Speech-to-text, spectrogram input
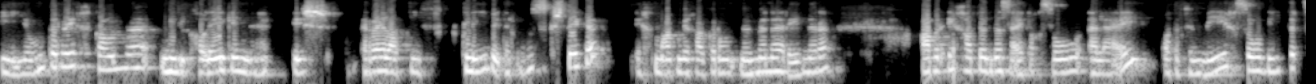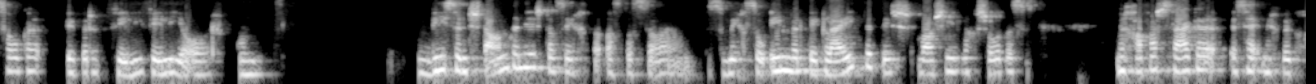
in den Unterricht gegangen. Meine Kollegin ist relativ gleich wieder ausgestiegen. Ich mag mich an Grund nicht mehr erinnern. Aber ich habe dann das einfach so allein oder für mich so weitergezogen über viele, viele Jahre. Und wie es entstanden ist, dass, ich, dass das dass mich so immer begleitet, ist wahrscheinlich schon, dass es, man kann fast sagen, es hat mich wirklich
